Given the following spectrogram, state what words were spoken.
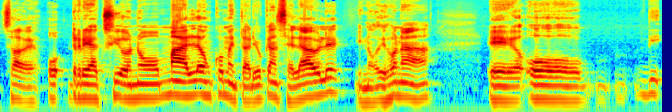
¿sabes? O reaccionó mal a un comentario cancelable y no dijo nada. Eh, o di-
